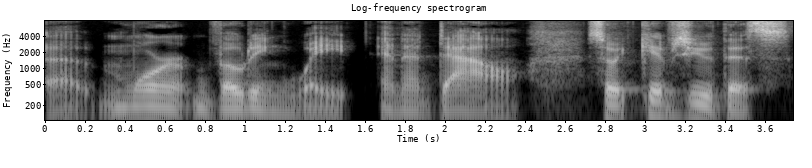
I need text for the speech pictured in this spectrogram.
uh, more voting weight in a DAO. So it gives you this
